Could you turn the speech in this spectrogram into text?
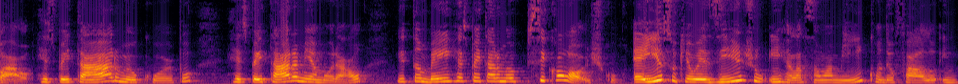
ao respeitar o meu corpo, respeitar a minha moral e também respeitar o meu psicológico. É isso que eu exijo em relação a mim quando eu falo em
